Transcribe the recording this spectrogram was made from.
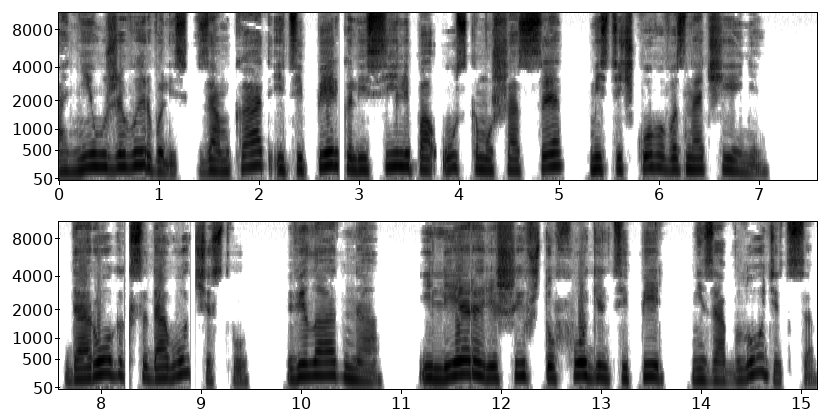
Они уже вырвались за и теперь колесили по узкому шоссе местечкового значения. Дорога к садоводчеству вела одна, и Лера, решив, что Фогель теперь не заблудится,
